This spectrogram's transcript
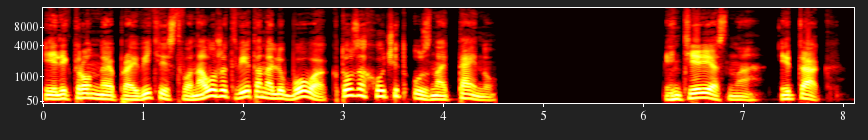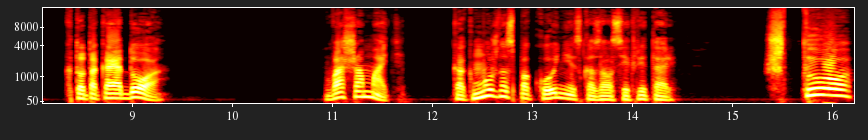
и электронное правительство наложит вето на любого, кто захочет узнать тайну. Интересно. Итак, кто такая Доа? Ваша мать, как можно спокойнее сказал секретарь. Что?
